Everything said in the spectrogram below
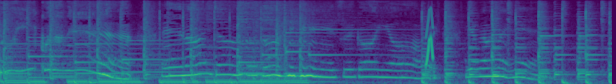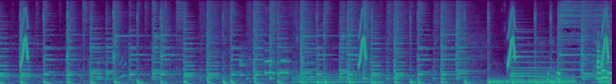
いい子だね。えー、なんゃんすごい。すごいよ。嫌がらないね。食べる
